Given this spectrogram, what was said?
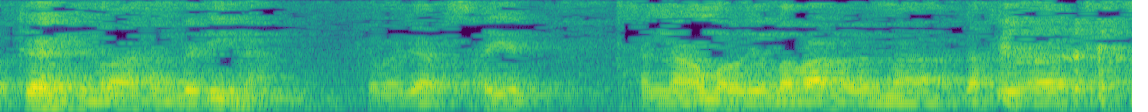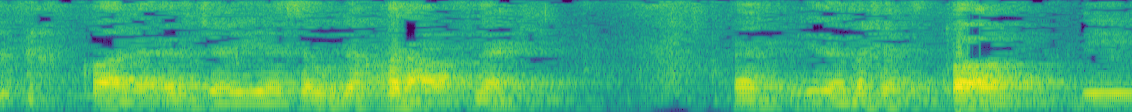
وكانت امرأة بدينة كما جاء في الصحيح. أن عمر رضي الله عنه لما لقيها قال ارجعي يا سودة قد عرفناك. إذا مشت طارت ب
